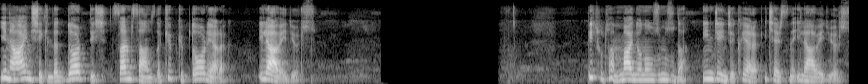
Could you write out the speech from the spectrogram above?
Yine aynı şekilde 4 diş sarımsağımızı da küp küp doğrayarak ilave ediyoruz. Bir tutam maydanozumuzu da ince ince kıyarak içerisine ilave ediyoruz.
